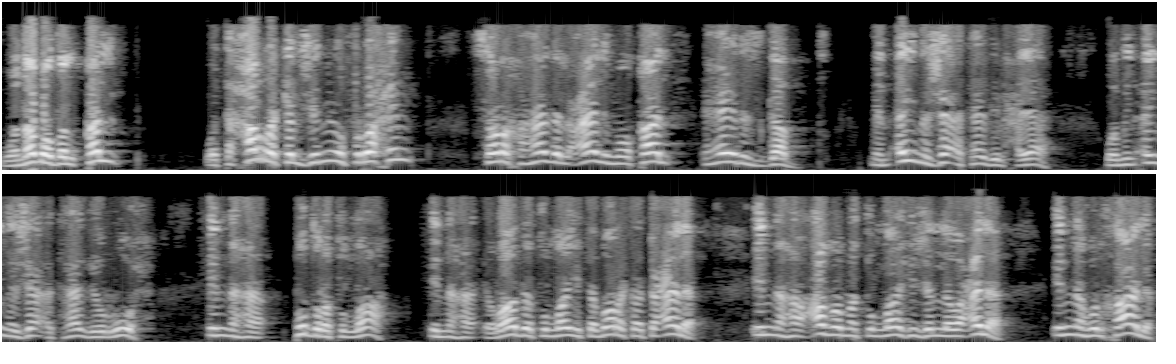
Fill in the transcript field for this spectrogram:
ونبض القلب وتحرك الجنين في الرحم صرخ هذا العالم وقال هيرز جاد من أين جاءت هذه الحياة؟ ومن أين جاءت هذه الروح؟ إنها قدرة الله إنها إرادة الله تبارك وتعالى إنها عظمة الله جل وعلا إنه الخالق.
